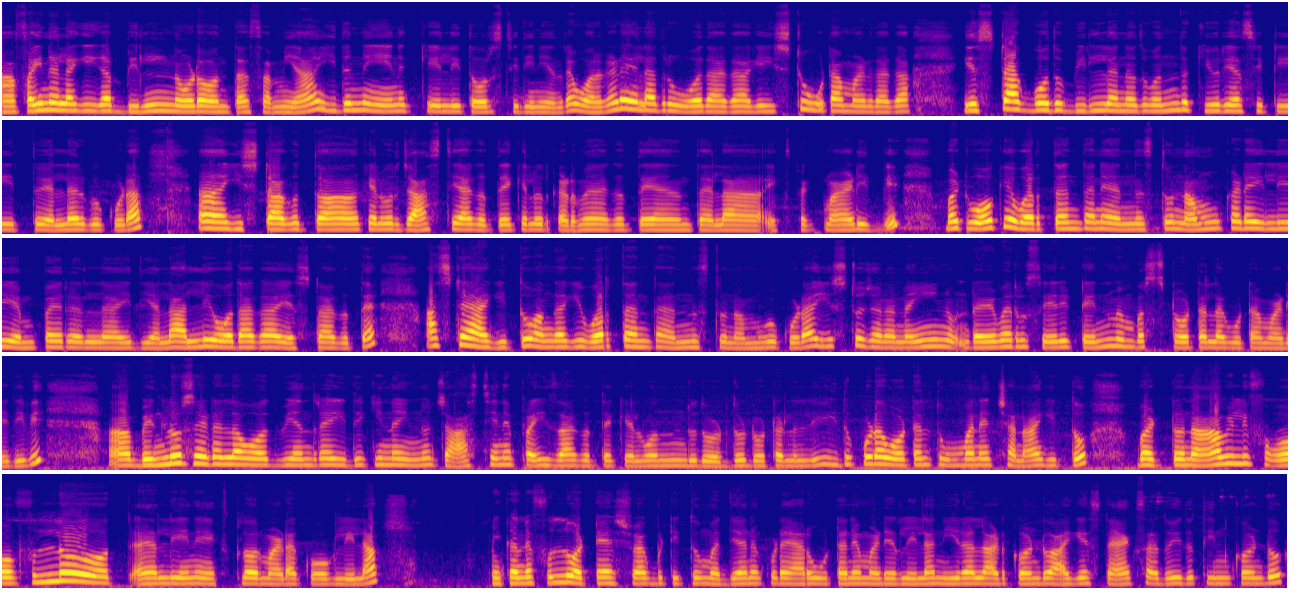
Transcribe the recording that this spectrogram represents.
ಫೈನಲಾಗಿ ಈಗ ಬಿಲ್ ನೋಡೋ ಸಮಯ. ಇದನ್ನು ಏನಕ್ಕೆ ಇಲ್ಲಿ ತೋರಿಸ್ತಿದ್ದೀನಿ ಅಂದರೆ ಹೊರಗಡೆ ಎಲ್ಲಾದರೂ ಹೋದಾಗ ಹಾಗೆ ಇಷ್ಟು ಊಟ ಮಾಡಿದಾಗ ಎಷ್ಟಾಗ್ಬೋದು ಬಿಲ್ ಅನ್ನೋದು ಒಂದು ಕ್ಯೂರಿಯಾಸಿಟಿ ಇತ್ತು ಎಲ್ಲರಿಗೂ ಕೂಡ. ಆ, ಇಷ್ಟಾಗುತ್ತಾ ಕೆಲವ್ರು ಜಾಸ್ತಿ ಆಗುತ್ತೆ, ಕೆಲವ್ರು ಕಡಿಮೆ ಆಗುತ್ತೆ ಅಂತೆಲ್ಲ ಎಕ್ಸ್ಪೆಕ್ಟ್ ಮಾಡಿದ್ವಿ. ಬಟ್ ಓಕೆ ವರ್ತ್ ಅಂತಲೇ ಅನ್ನಿಸ್ತು. ನಮ್ಮ ಕಡೆ ಇಲ್ಲಿ ಎಂಪೈರ್ ಎಲ್ಲ ಇದೆಯಲ್ಲ, ಅಲ್ಲಿ ಹೋದಾಗ ಎಷ್ಟಾಗುತ್ತೆ? ಅಷ್ಟೇ ಆಗಿತ್ತು. ಹಂಗಾಗಿ ವರ್ತ್ ಅಂತ ಅನ್ನಿಸ್ತು ನಮಗೂ ಕೂಡ. ಇಷ್ಟು ಜನ ನೈನ್ ಡ್ರೈವರು ಸೇರಿ ಟೆನ್ ಮೆಂಬರ್ಸ್ ಟೋಟಲಾಗಿ ಊಟ ಮಾಡಿದ್ದೀವಿ ಬೆಂಗಳೂರು ಸೈಡೆಲ್ಲ ಹೋದ್ವಿ ಅಂದರೆ ಇದಕ್ಕಿಂತ ಇನ್ನೂ ಜಾಸ್ತಿನೇ ಪ್ರೈಸ್ ಆಗುತ್ತೆ ಕೆಲವೊಂದು ದೊಡ್ಡ ದೊಡ್ಡ ಹೋಟೆಲಲ್ಲಿ ಇದು ಕೂಡ ಹೋಟೆಲ್ ತುಂಬಾ ಚೆನ್ನಾಗಿತ್ತು. ಬಟ್ ನಾವಿಲ್ಲಿ ಫೋ ಫುಲ್ಲು ಅಲ್ಲಿ ಏನೇ ಎಕ್ಸ್ಪ್ಲೋರ್ ಮಾಡೋಕ್ಕೆ ಹೋಗಲಿಲ್ಲ. ಯಾಕಂದರೆ ಫುಲ್ ಹೊಟ್ಟೆ ಹಶ್ವಾಗ್ಬಿಟ್ಟಿತ್ತು ಮಧ್ಯಾಹ್ನ ಕೂಡ ಯಾರೂ ಊಟನೇ ಮಾಡಿರಲಿಲ್ಲ, ನೀರಲ್ಲಿ ಆಡ್ಕೊಂಡು, ಹಾಗೆ ಸ್ನ್ಯಾಕ್ಸ್ ಅದು ಇದು ತಿನ್ಕೊಂಡು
